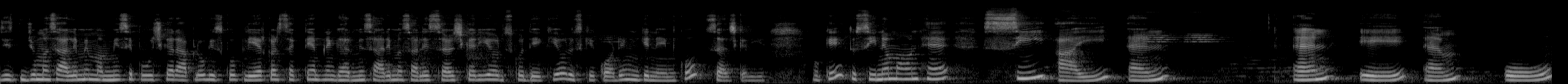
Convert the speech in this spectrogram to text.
जिस, जो मसाले में मम्मी से पूछ कर आप लोग इसको क्लियर कर सकते हैं, अपने घर में सारे मसाले सर्च करिए और उसको देखिए और उसके अकॉर्डिंग उनके नेम को सर्च करिए। ओके तो सीनामॉन है C I N N A M O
